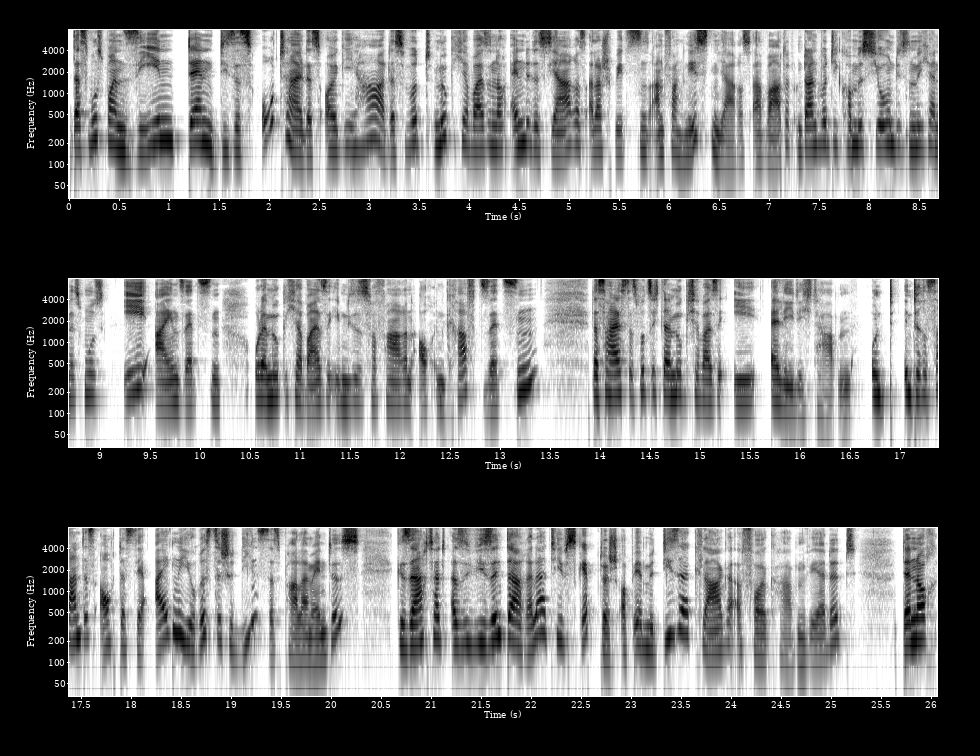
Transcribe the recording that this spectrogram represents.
Das muss man sehen, denn dieses Urteil des EuGH, das wird möglicherweise noch Ende des Jahres, aller spätestens Anfang nächsten Jahres erwartet. Und dann wird die Kommission diesen Mechanismus eh einsetzen oder möglicherweise eben dieses Verfahren auch in Kraft setzen. Das heißt, das wird sich dann möglicherweise eh erledigt haben. Und interessant ist auch, dass der eigene juristische Dienst des Parlaments gesagt hat, also wir sind da relativ skeptisch, ob ihr mit dieser Klage Erfolg haben werdet. Dennoch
